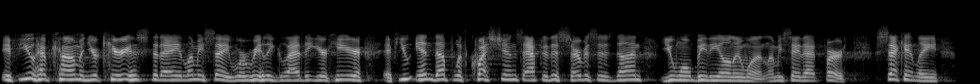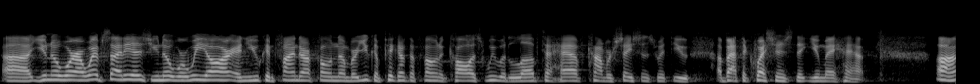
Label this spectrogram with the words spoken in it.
If you have come and you're curious today, let me say we're really glad that you're here. If you end up with questions after this service is done, you won't be the only one. Let me say that first. Secondly, uh, you know where our website is, you know where we are, and you can find our phone number. You can pick up the phone and call us. We would love to have conversations with you about the questions that you may have. Uh,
